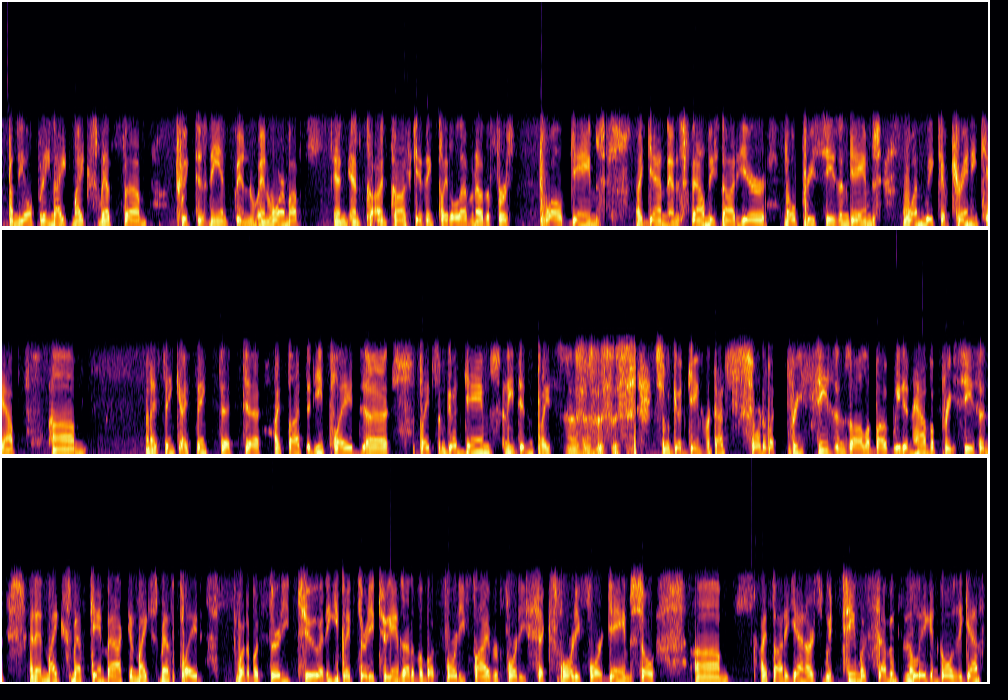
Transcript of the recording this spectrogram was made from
on the opening night. Mike Smith um, tweaked his knee in, in, in warm up, and and, and Koski, I think, played 11 out of the first 12 games. Again, and his family's not here. No preseason games. One week of training camp. Um, and I think I think that uh, I thought that he played uh, played some good games, and he didn't play some good games. But that's sort of what preseason's all about. We didn't have a preseason, and then Mike Smith came back, and Mike Smith played what about 32? I think he played 32 games out of about 45 or 46, 44 games. So um, I thought again, our team was seventh in the league in goals against.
